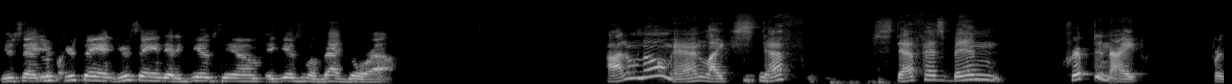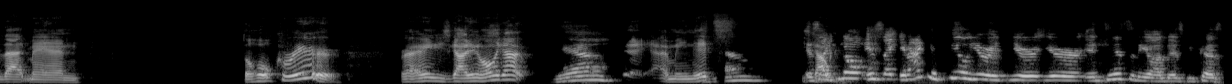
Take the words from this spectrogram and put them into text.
you're saying you're, you're saying you're saying that it gives him it gives him a back door out. I don't know, man. Like Steph, Steph has been kryptonite for that man the whole career, right? He's got he only got. Yeah. I mean, it's he's It's like you know, it's like, and I can feel your your your intensity on this because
